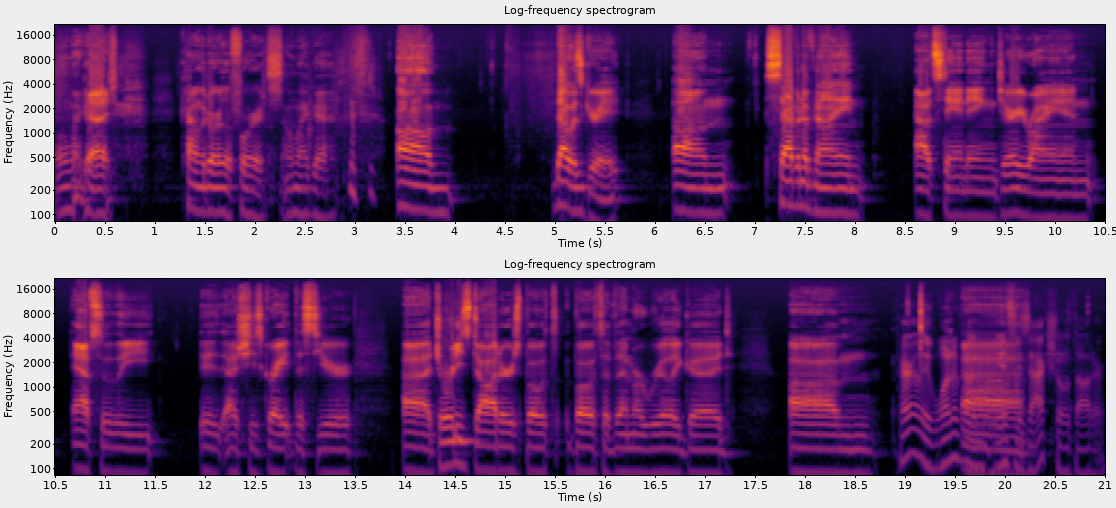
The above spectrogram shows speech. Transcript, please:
oh my god, Commodore LaForge, oh my god. Um, that was great. Um, seven of nine, outstanding. Jeri Ryan, absolutely, uh, she's great this year. Uh, Geordi's daughters, both both of them are really good. Um, Apparently, one of them Uh, is his actual daughter.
